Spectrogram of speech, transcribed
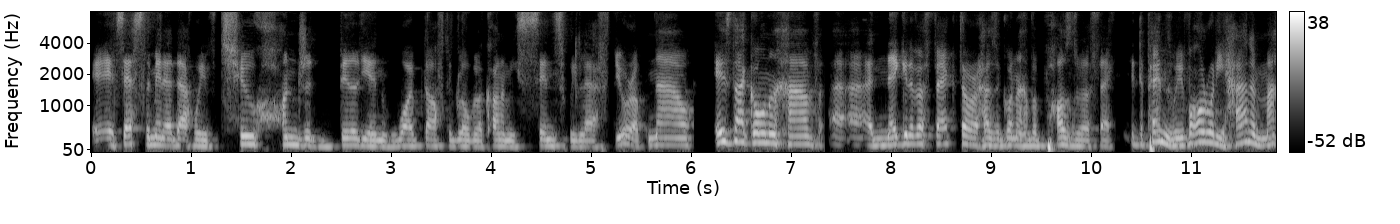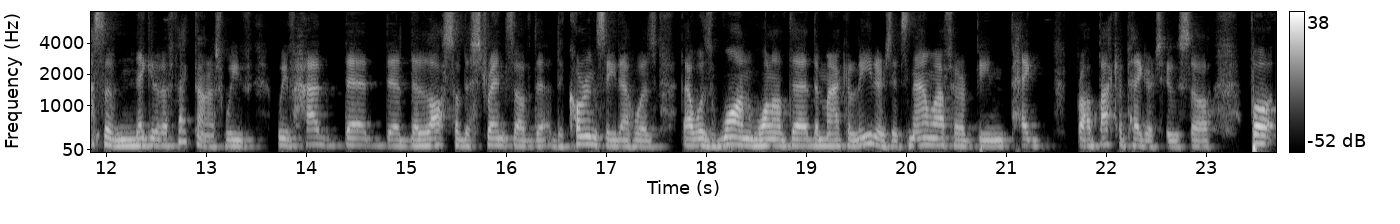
it's estimated that we've two hundred billion wiped off the global economy since we left Europe. Now is that going to have a, a, negative effect or has it going to have a positive effect. It depends. We've already had a massive negative effect on us. We've we've had the the, the loss of the strength of the, the currency that was that was one one of the the market leaders. It's now after being pegged brought back a peg or two. So but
